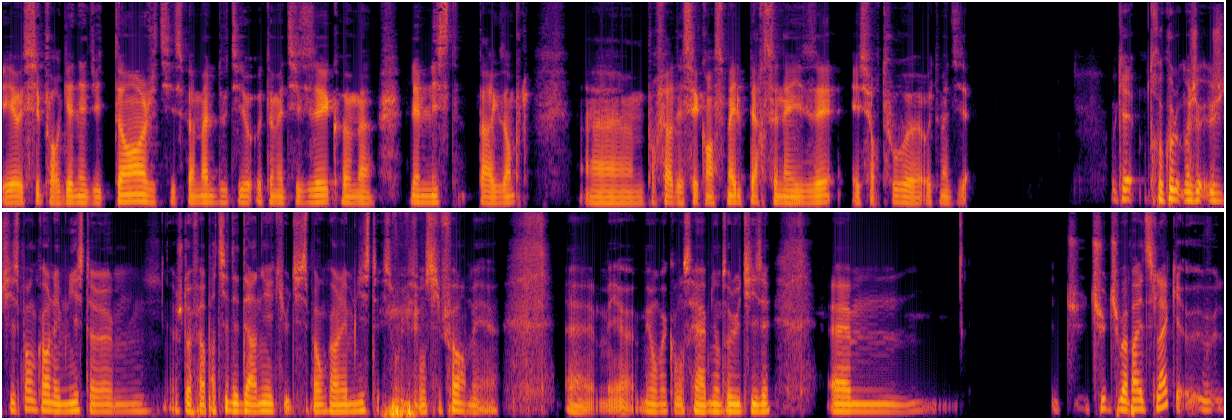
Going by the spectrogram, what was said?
Et aussi pour gagner du temps, j'utilise pas mal d'outils automatisés comme euh, Lemlist, par exemple, euh, pour faire des séquences mail personnalisées et surtout euh, automatisées. Ok, trop cool. Moi, j'utilise pas encore Lemlist. Euh, je dois faire partie des derniers qui utilisent pas encore Lemlist. Ils sont, ils sont si forts, mais euh, mais euh, mais on va commencer à bientôt l'utiliser. Euh, tu, tu, tu m'as parlé de Slack. Euh,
